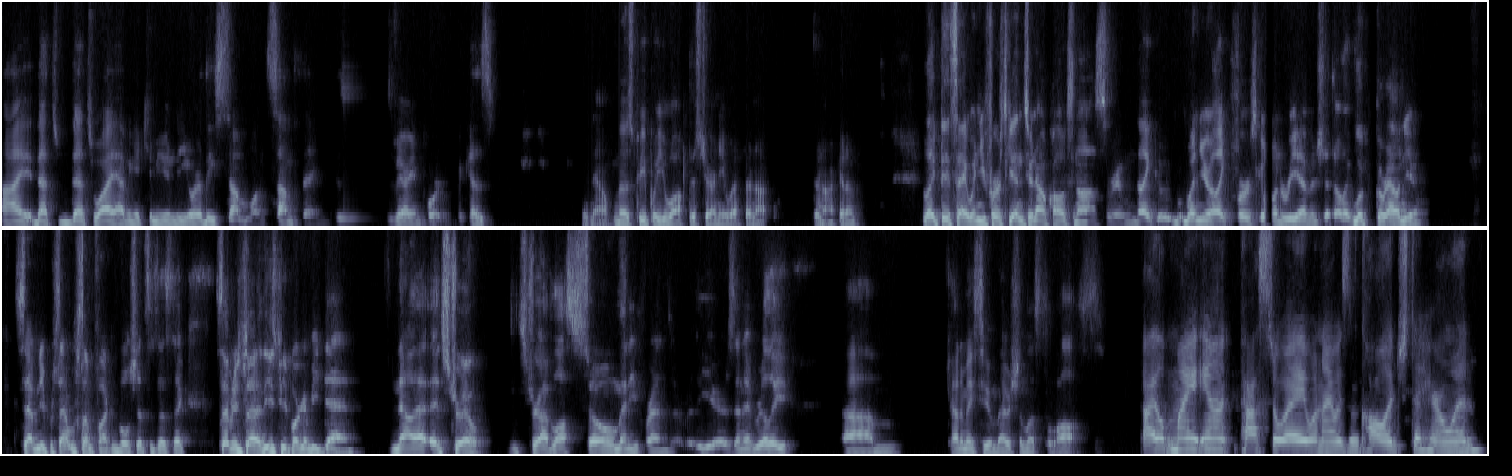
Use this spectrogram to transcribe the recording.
I that's that's why having a community or at least someone something is, is very important because you know most people you walk this journey with they're not they're not gonna like they say when you first get into an alcoholics anonymous room like when you're like first going to rehab and shit they're like look around you. 70% with some fucking bullshit statistic? 70% of these people are gonna be dead. Now that it's true. It's true. I've lost so many friends over the years and it really um, kind of makes you emotionless to loss. I my aunt passed away when I was in college to heroin.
